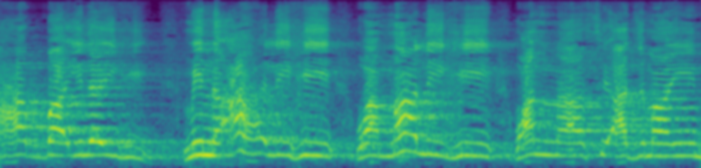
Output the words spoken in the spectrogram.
আহাব্বা ইলাইহি মিন আহলিহি ওয়া মালিহি ওয়ান্নাসি আজমাইন।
